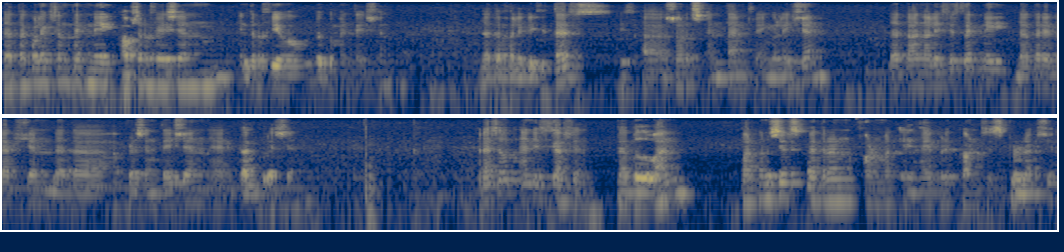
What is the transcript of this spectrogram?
Data collection technique, observation, interview, documentation. Data validity test is a source and time triangulation. Data analysis technique, data reduction, data presentation, and conclusion. Result and discussion. Table 1. Partnerships pattern format in hybrid consist production.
